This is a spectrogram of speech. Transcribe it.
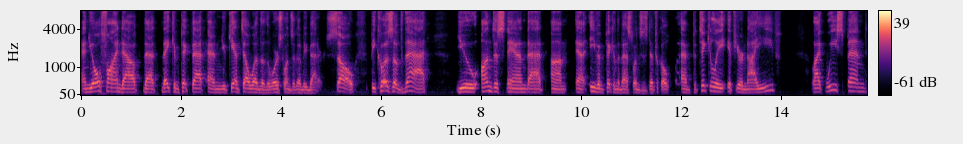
and you'll find out that they can pick that, and you can't tell whether the worst ones are going to be better. So, because of that, you understand that um, uh, even picking the best ones is difficult, and particularly if you're naive. Like we spend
